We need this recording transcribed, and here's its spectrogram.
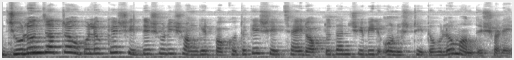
ঝুলন যাত্রা উপলক্ষে সিদ্ধেশ্বরী সংঘের পক্ষ থেকে স্বেচ্ছায় রক্তদান শিবির অনুষ্ঠিত হল মন্তেশ্বরে।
